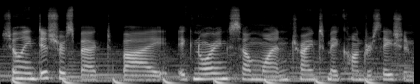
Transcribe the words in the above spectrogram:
Showing disrespect by ignoring someone trying to make conversation.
